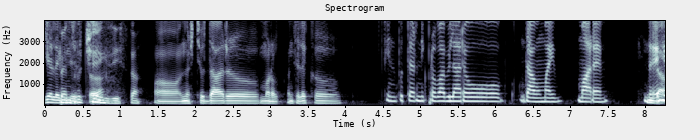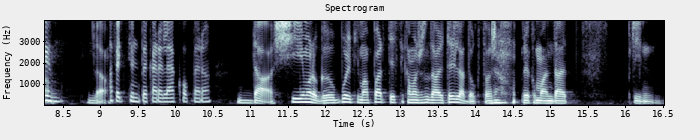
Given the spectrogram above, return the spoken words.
El există. Pentru ce există? Uh, nu știu, dar, uh, mă rog, înțeleg că... Fiind puternic, probabil are o gamă mai mare de da, da. afecțiuni pe care le acoperă. Da, și mă rog, ultima parte este că am ajuns la al treilea doctor, recomandat prin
